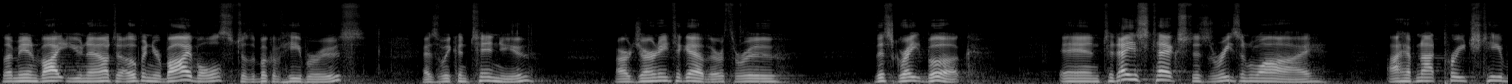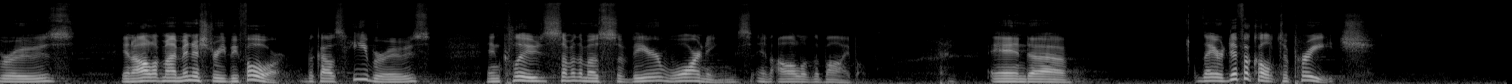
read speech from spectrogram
Let me invite you now to open your Bibles to the book of Hebrews as we continue our journey together through this great book. And today's text is the reason why I have not preached Hebrews in all of my ministry before, because Hebrews includes some of the most severe warnings in all of the Bible. And uh, they are difficult to preach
